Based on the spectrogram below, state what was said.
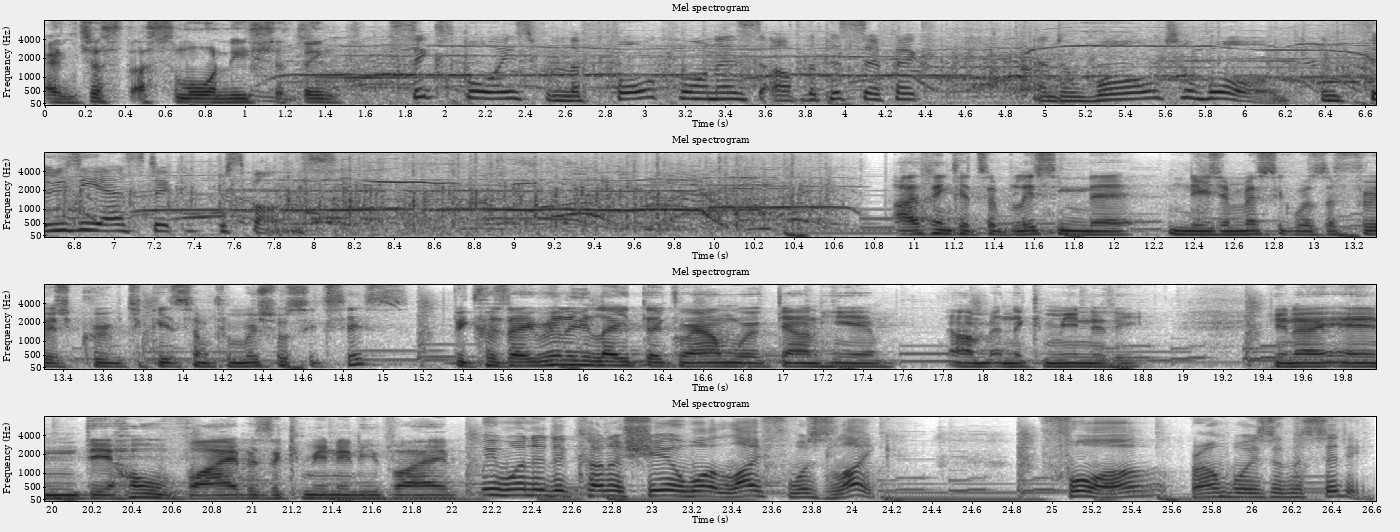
and just a small niche thing. Six boys from the four corners of the Pacific and a wall to wall enthusiastic response. I think it's a blessing that Nesian Mystik was the first group to get some commercial success because they really laid the groundwork down here um, in the community, you know, and their whole vibe is a community vibe. We wanted to kind of share what life was like for brown boys in the city.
